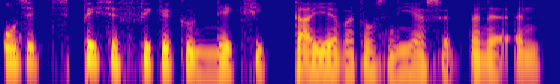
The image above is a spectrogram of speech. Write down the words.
Ons het spesifieke koneksie tye wat ons neersit binne in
